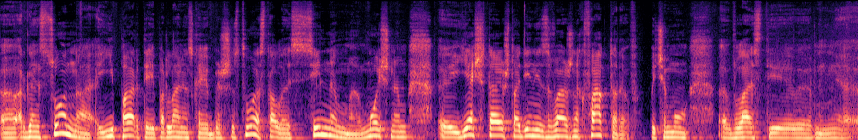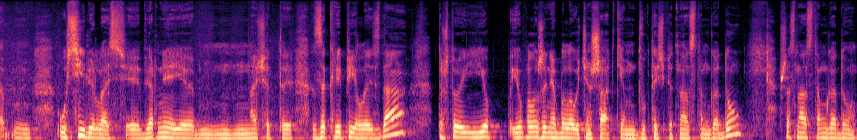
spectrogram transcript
организационно и партия, и парламентское большинство осталось сильным, мощным. Э, я считаю, что один из важных факторов, почему э, власти усилилась, вернее, значит, закрепилась, да, то, что ее, ее положение было очень шатким в 2015 году, в 2016 году,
